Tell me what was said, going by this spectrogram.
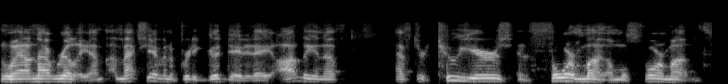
Well, not really. I'm I'm actually having a pretty good day today. Oddly enough, after two years and four months, almost four months,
